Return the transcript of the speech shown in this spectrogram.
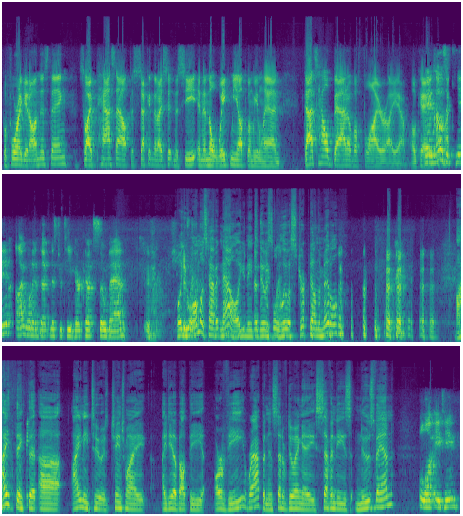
before I get on this thing, so I pass out the second that I sit in the seat, and then they'll wake me up when we land. That's how bad of a flyer I am. Okay. And when so I was a kid, I wanted that Mr. T haircut so bad. Well, you almost have it now. All you need to do is point. glue a strip down the middle. I think that uh, I need to change my idea about the RV wrap, and instead of doing a '70s news van, full on 18,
